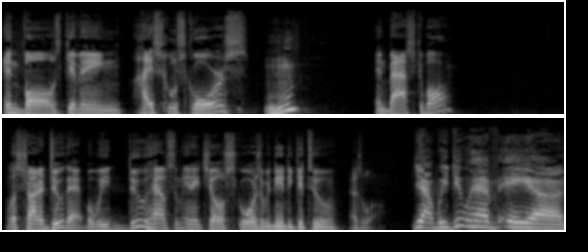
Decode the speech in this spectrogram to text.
involves giving high school scores mm-hmm. in basketball. Let's try to do that. But we do have some NHL scores that we need to get to as well. Yeah, we do have a uh,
